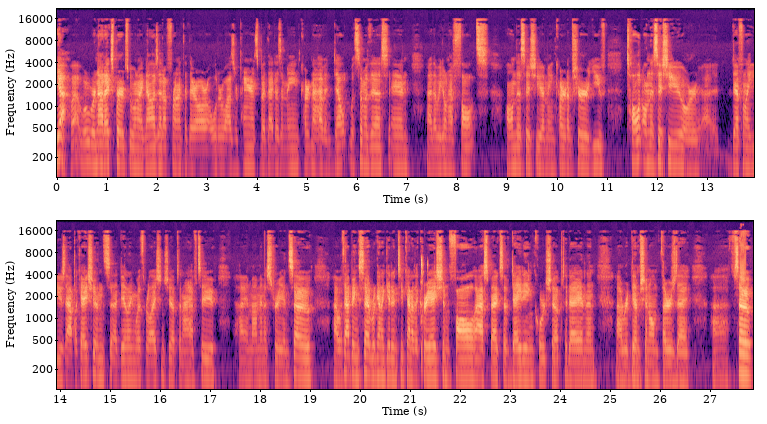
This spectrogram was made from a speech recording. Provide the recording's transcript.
yeah, we're not experts. We want to acknowledge that up front that there are older, wiser parents, but that doesn't mean Kurt and I haven't dealt with some of this and uh, that we don't have thoughts on this issue. I mean, Kurt, I'm sure you've taught on this issue or uh, definitely used applications uh, dealing with relationships, and I have too uh, in my ministry. And so, uh, with that being said, we're going to get into kind of the creation fall aspects of dating, courtship today, and then uh, redemption on Thursday. so,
